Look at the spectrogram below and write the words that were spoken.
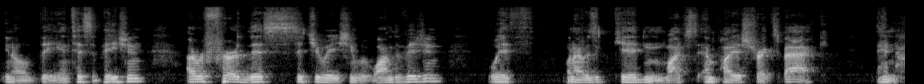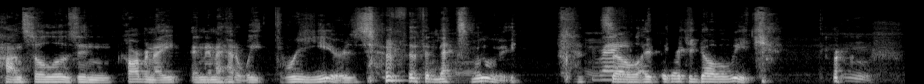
you know, the anticipation. I refer this situation with WandaVision with when I was a kid and watched Empire Strikes Back and Han Solo's in Carbonite and then I had to wait three years for the next oh. movie. Right. So I think I could go a week. Oof.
